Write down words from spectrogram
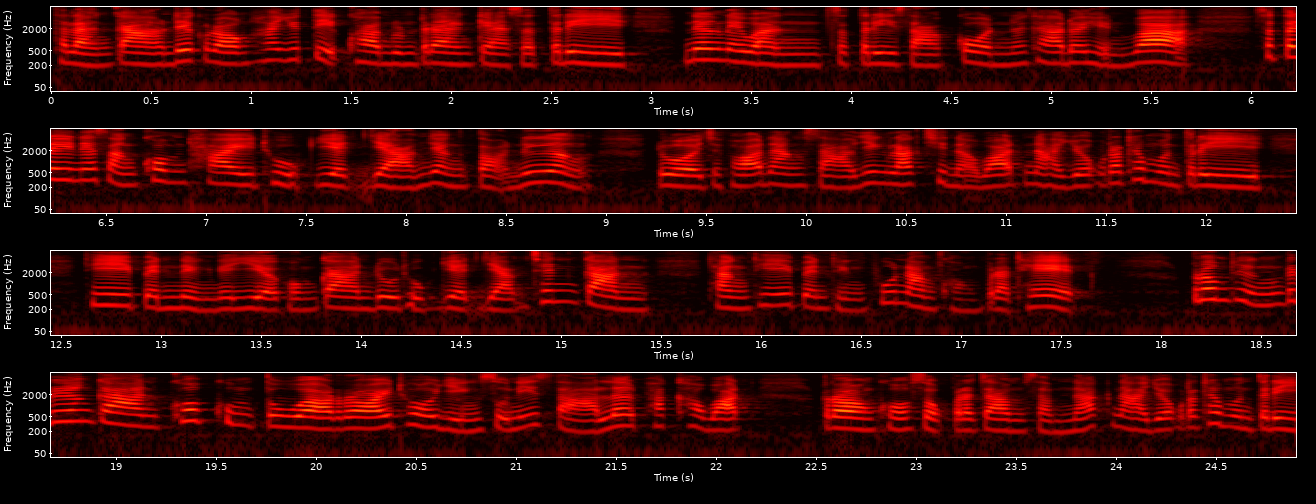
แถลงการเรียกร้องให้ยุติความรุนแรงแก่สตรี เนื่องในวันสตรีสากลนะคะ โดยเห็นว่าสตรีในสังคมไทยถูกเหยียดหยามอย่างต่อเนื่อง โดยเฉพาะนางสาวยิ่งลักษณ์ชินวัตรนายกรัฐมนตรี ที่เป็นหนึ่งในเหยื่อของการดูถูกเหยียดหยามเช่นกัน ทั้งที่เป็นถึงผู้นำของประเทศ รวมถึงเรื่องการควบคุมตัวร้อยโทหญิงสุนิสาเลิศพักวัตรรองโฆษกประจำสำนักนายกรัฐมนตรี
